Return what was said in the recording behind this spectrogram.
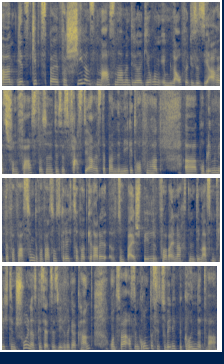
Ähm, jetzt gibt es bei verschiedensten Maßnahmen, die die Regierung im Laufe dieses Jahres schon fast, also dieses Fastjahres der Pandemie getroffen hat, äh, Probleme mit der Verfassung. Der Verfassungsgerichtshof hat gerade zum Beispiel vor Weihnachten die Maskenpflicht in Schulen als gesetzeswidrig erkannt. Und zwar aus dem Grund, dass sie zu wenig begründet war.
